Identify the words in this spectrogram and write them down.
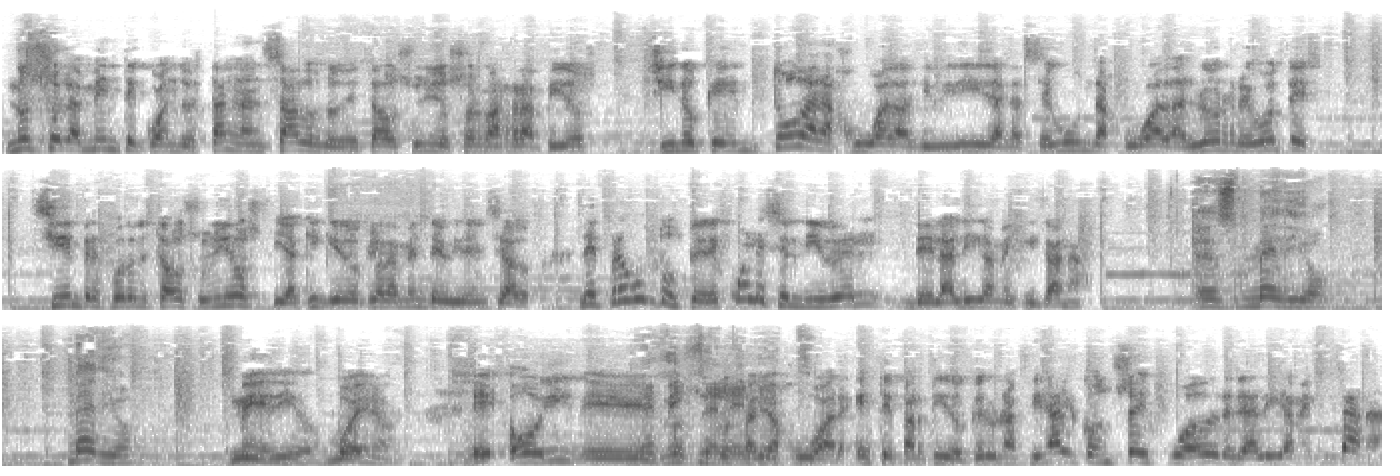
No solamente cuando están lanzados los de Estados Unidos son más rápidos, sino que en todas las jugadas divididas, las segundas jugadas, los rebotes, siempre fueron de Estados Unidos y aquí quedó claramente evidenciado. Les pregunto a ustedes, ¿cuál es el nivel de la Liga Mexicana? Es medio. Medio. Medio. Bueno, eh, hoy eh, México salió a jugar este partido, que era una final, con seis jugadores de la Liga Mexicana.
